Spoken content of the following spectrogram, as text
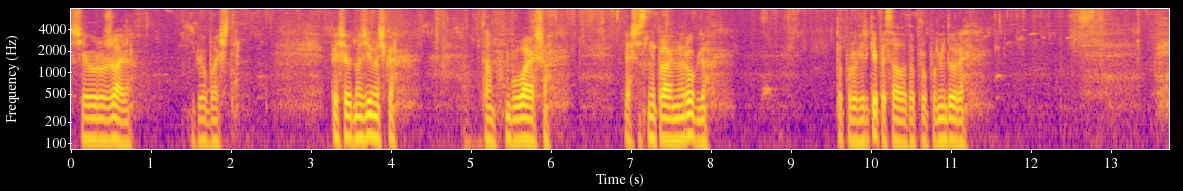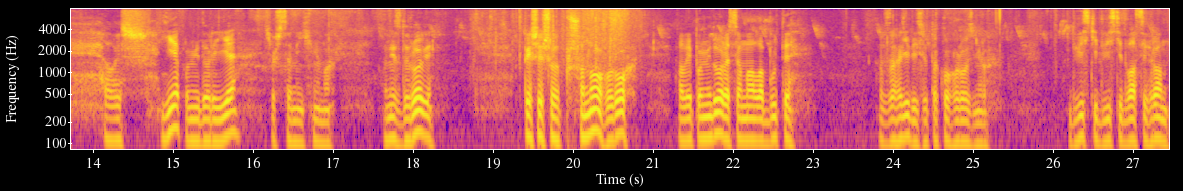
ще урожаю, як ви бачите. Пише одна жіночка, там буває, що я щось неправильно роблю. То про гірки писала, то про помідори. Але ж є, помідори є, чого ж саме їх нема. Вони здорові. Пише, що пшоно, горох, але помідора ця мала бути взагалі десь от такого розміру. 200-220 грам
